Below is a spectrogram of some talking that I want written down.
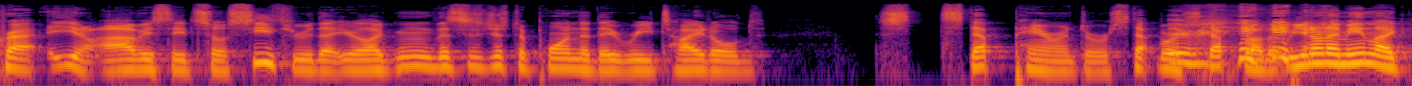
crap. You know, obviously it's so see through that you're like, mm, this is just a porn that they retitled step parent or step or step brother. You know what I mean? Like,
